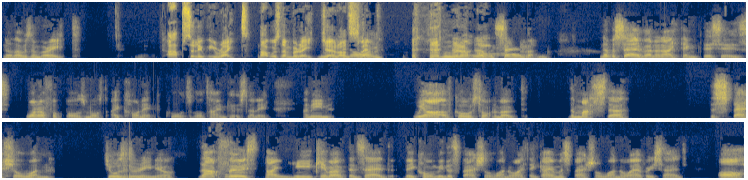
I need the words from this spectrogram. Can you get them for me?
No, that was number eight. Absolutely right. That was number eight, Gerrard Slip. Moving on to number Oh. seven. Number seven, and I think this is one of football's most iconic quotes of all time, personally. I mean, we are, of course, talking about the master, the special one, Jose Mourinho. That first time he came out and said, They call me the special one, or I think I am a special one, or whatever he said, oh,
